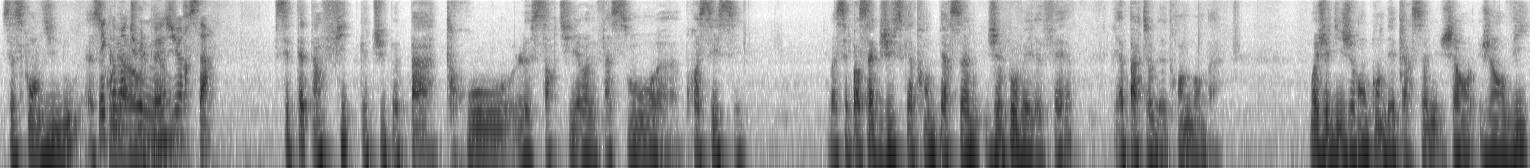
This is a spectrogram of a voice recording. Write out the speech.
C'est ce qu'on dit nous. Mais comment tu le mesures, ça? C'est peut-être un fit que tu peux pas trop le sortir de façon euh, processée. Bah, c'est pour ça que jusqu'à 30 personnes, je pouvais le faire. Et à partir de 30, bon, bah, moi, je dis, je rencontre des personnes, j'ai envie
